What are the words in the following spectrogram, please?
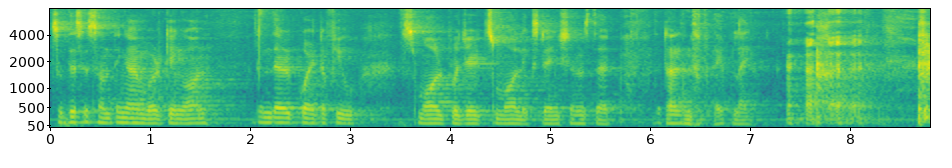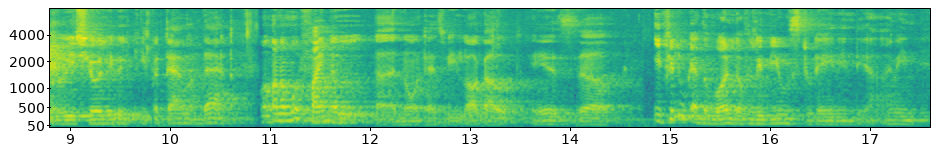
So this is something I'm working on. Then there are quite a few small projects, small extensions that, that are in the pipeline. we surely will keep a tab on that. On a more final uh, note, as we log out, is uh, if you look at the world of reviews today in India, I mean,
